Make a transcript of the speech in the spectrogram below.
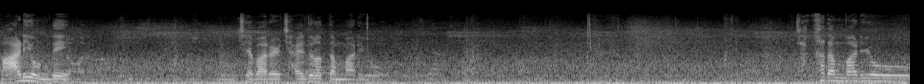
마리오인데 음, 제 말을 잘 들었단 마리오. 착하단 마리오.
